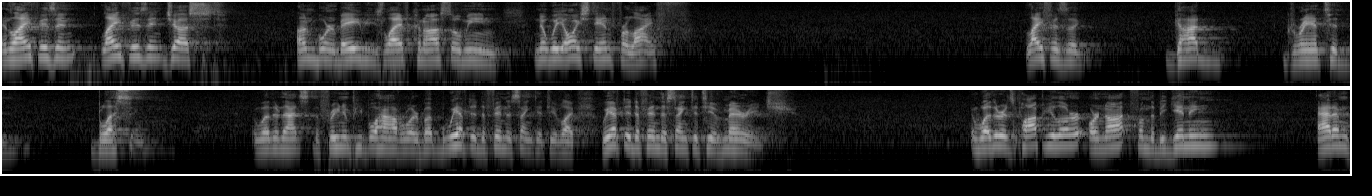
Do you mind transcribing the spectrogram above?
And life isn't, life isn't just unborn babies, life can also mean know, we always stand for life. Life is a God granted blessing. Whether that's the freedom people have or whatever, but we have to defend the sanctity of life. We have to defend the sanctity of marriage. And whether it's popular or not from the beginning, Adam,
